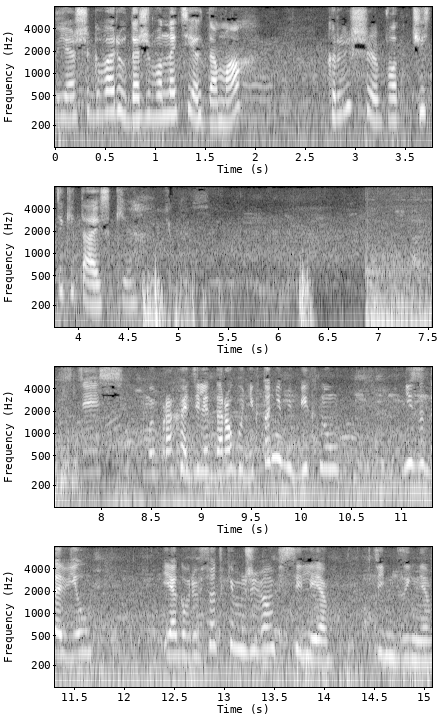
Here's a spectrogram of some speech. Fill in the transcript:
Ну, Я же говорю, даже вон на тех домах крыши вот чисто китайские. Здесь мы проходили дорогу, никто не бибикнул, не задавил. Я говорю, все-таки мы живем в селе, в Тиньцзине.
